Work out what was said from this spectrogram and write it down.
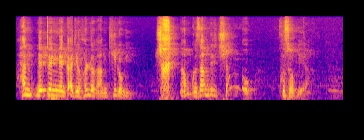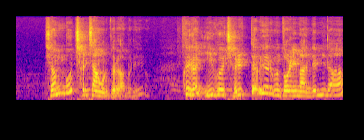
한 몇백 명까지 흘러간 기록이 쫙 나오면 그 사람들이 전부 구속이야. 전부 철장으로 들어가 버려요. 그러니까 이거 절대로 여러분 돌리면 안 됩니다.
